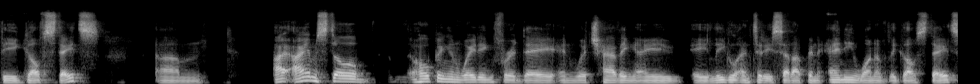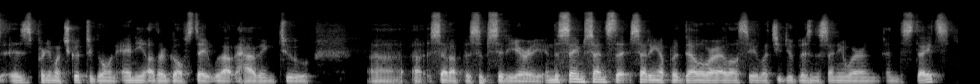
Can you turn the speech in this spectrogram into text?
the Gulf states, um, I, I am still hoping and waiting for a day in which having a, a legal entity set up in any one of the Gulf states is pretty much good to go in any other Gulf state without having to uh, uh, set up a subsidiary. In the same sense that setting up a Delaware LLC lets you do business anywhere in, in the states.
